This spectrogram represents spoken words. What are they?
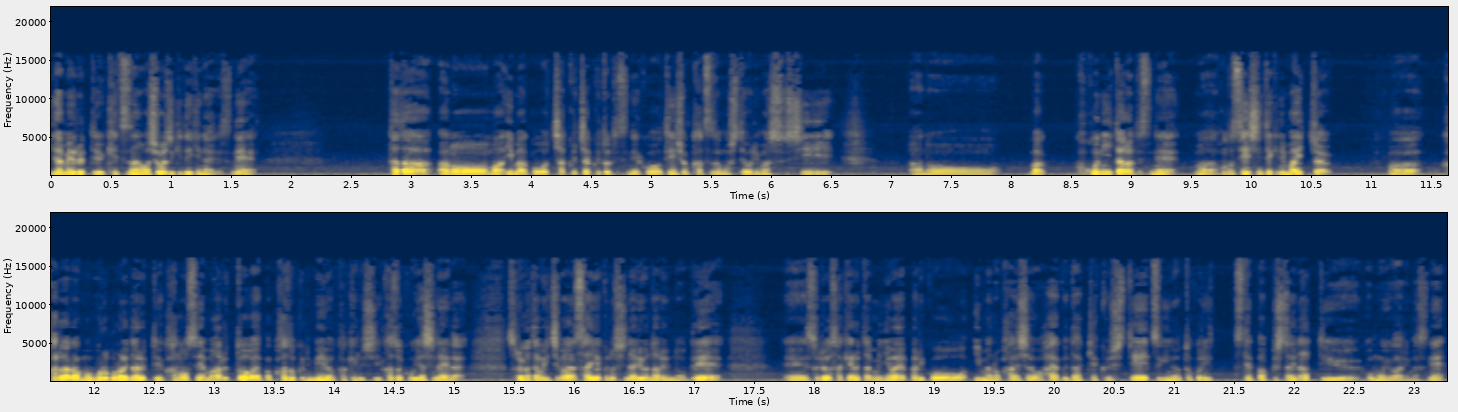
う、辞めるっていう決断は正直できないですね。ただ、あのまあ、今こう、着々とですね、こう、転職活動もしておりますし、あのまあ、ここにいたらですね、まあ、ほんと精神的に参っちゃう。まあ、体がもうボロボロになるっていう可能性もあると、やっぱ家族に迷惑かけるし、家族を養えない。それが多分一番最悪のシナリオになるので、えーそれを避けるためには、やっぱりこう、今の会社を早く脱却して、次のところにステップアップしたいなっていう思いはありますね。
